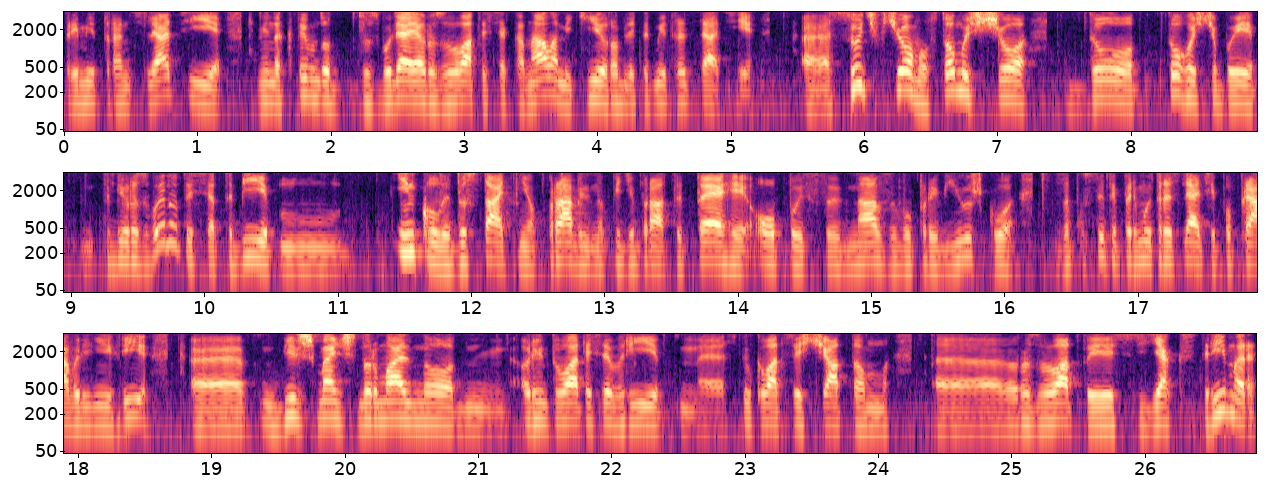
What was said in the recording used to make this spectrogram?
прямі трансляції. Він активно дозволяє розвиватися каналам, які роблять прямі трансляції. Е, Суть в чому? В тому, що до того, щоб тобі розвинутися, тобі інколи достатньо правильно підібрати теги, опис, назву, прев'юшку, запустити пряму трансляцію по правильній грі, е, більш-менш нормально орієнтуватися в грі, е, спілкуватися з чатом, е, розвиватись як стрімер,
